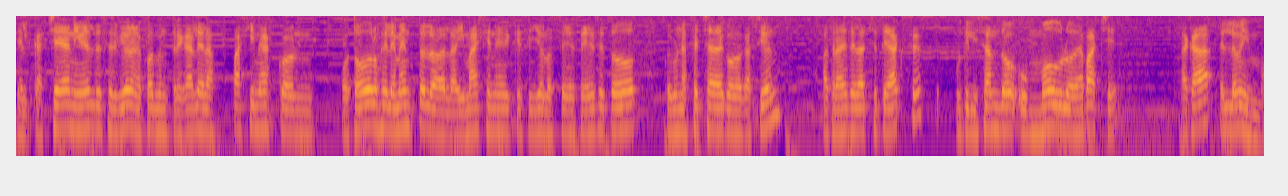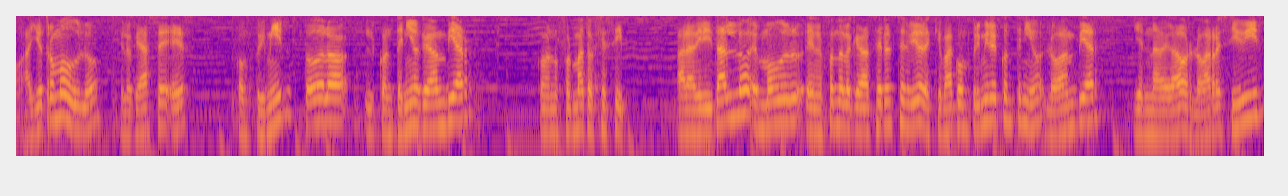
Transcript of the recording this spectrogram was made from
del caché a nivel de servidor, en el fondo entregarle las páginas con, o todos los elementos, las imágenes, qué sé yo, los CSS, todo con una fecha de colocación a través del htaccess, utilizando un módulo de Apache. Acá es lo mismo. Hay otro módulo que lo que hace es comprimir todo el contenido que va a enviar con un formato gzip. Al habilitarlo, el módulo, en el fondo lo que va a hacer el servidor es que va a comprimir el contenido, lo va a enviar y el navegador lo va a recibir,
